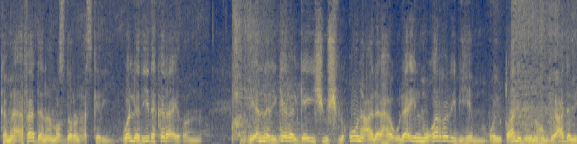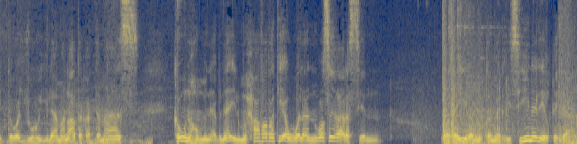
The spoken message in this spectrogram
كما أفادنا مصدر عسكري والذي ذكر أيضا بأن رجال الجيش يشفقون على هؤلاء المغرر بهم ويطالبونهم بعدم التوجه إلى مناطق التماس كونهم من أبناء المحافظة أولا وصغار السن وغير متمرسين للقتال.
